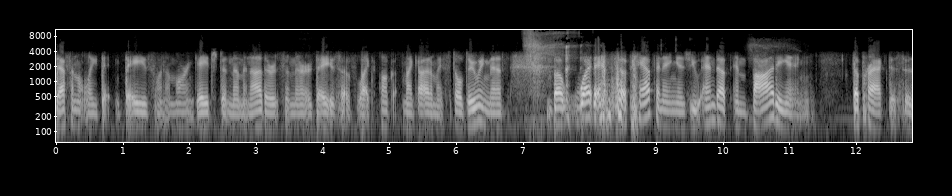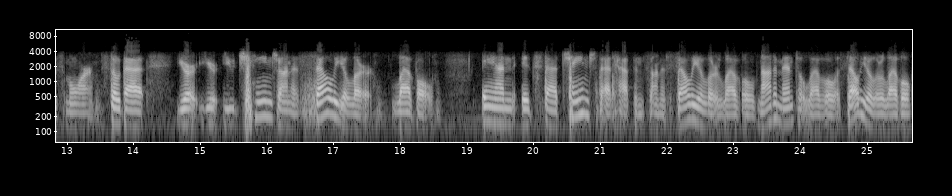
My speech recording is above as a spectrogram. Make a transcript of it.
definitely d- days when I'm more engaged in them than others, and there are days of like, oh my God, am I still doing this? But what ends up happening is you end up embodying the practices more, so that you're, you're you change on a cellular level. And it's that change that happens on a cellular level, not a mental level, a cellular level,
